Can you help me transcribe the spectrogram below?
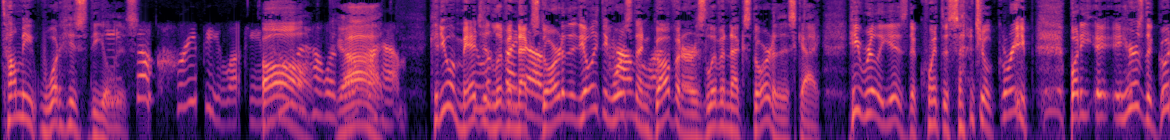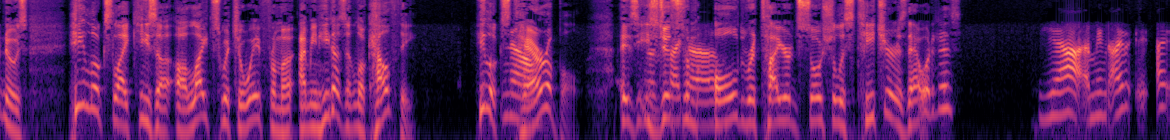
Tell me what his deal He's is. so creepy looking. Oh Who the hell is God! over him? Can you imagine living like next door to the, the only thing worse than governor is living next door to this guy. He really is the quintessential creep. But he, here's the good news: he looks like he's a, a light switch away from a. I mean, he doesn't look healthy. He looks No. terrible. Is he's just like some a- old retired socialist teacher? Is that what it is? Yeah, I mean, I, I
